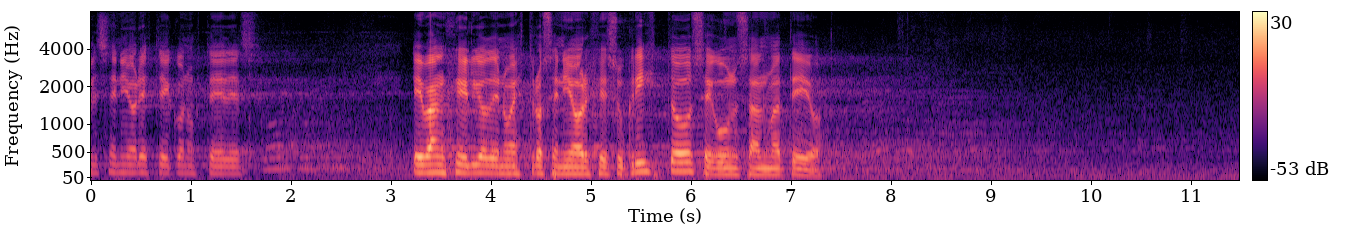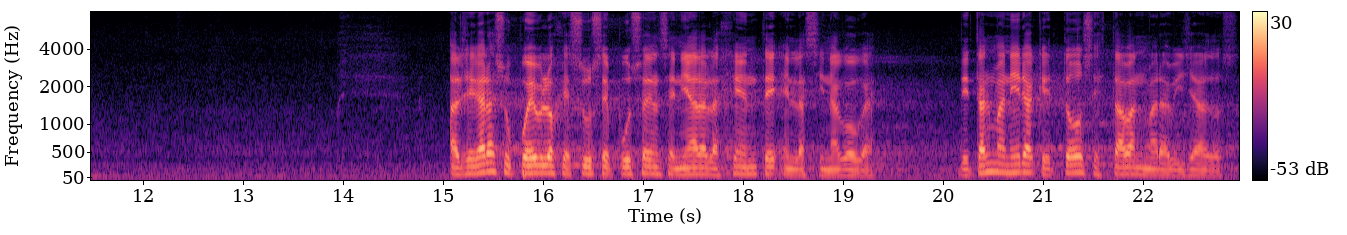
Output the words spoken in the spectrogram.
El Señor esté con ustedes. Evangelio de nuestro Señor Jesucristo según San Mateo. Al llegar a su pueblo Jesús se puso a enseñar a la gente en la sinagoga, de tal manera que todos estaban maravillados.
